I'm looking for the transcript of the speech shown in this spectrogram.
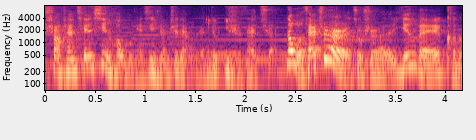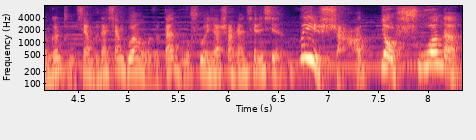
上杉谦信和武田信玄这两个人就一直在卷。那我在这儿就是因为可能跟主线不太相关，我就单独说一下上杉谦信。为啥要说呢？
